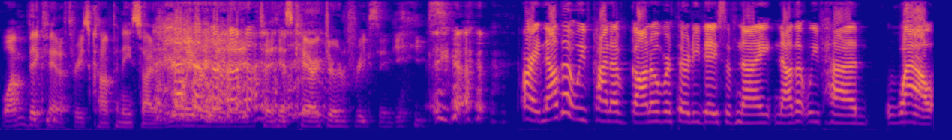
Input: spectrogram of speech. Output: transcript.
Well, I'm a big fan of Three's Company, so I really related to his character in Freaks and Geeks. All right, now that we've kind of gone over 30 Days of Night, now that we've had, wow,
